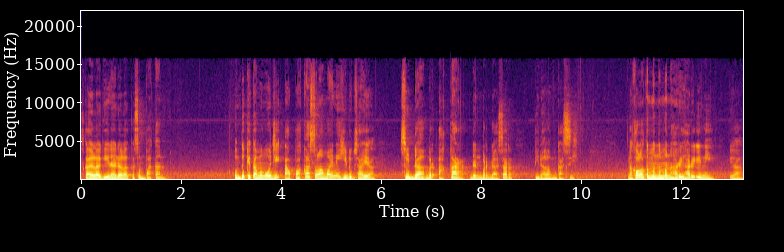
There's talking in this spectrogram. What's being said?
sekali lagi ini adalah kesempatan untuk kita menguji apakah selama ini hidup saya sudah berakar dan berdasar di dalam kasih. Nah, kalau teman-teman hari-hari ini ya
